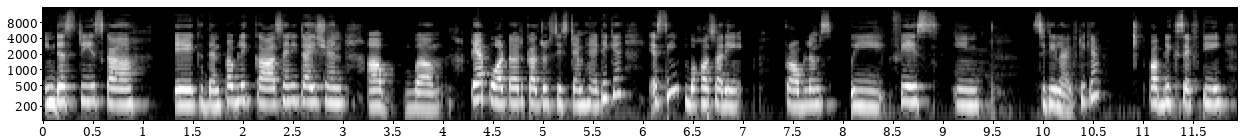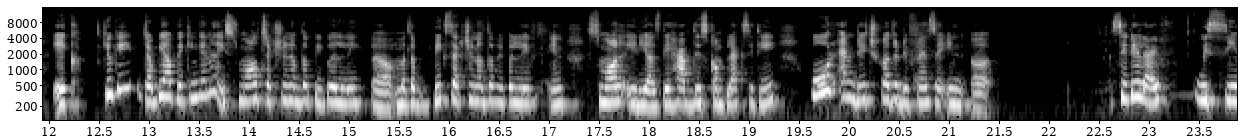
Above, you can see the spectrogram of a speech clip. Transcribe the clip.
इंडस्ट्रीज़ का एक देन पब्लिक का सैनिटाइजेशन टैप वाटर का जो सिस्टम है, ठीक है? ऐसी बहुत सारी problems we face in city life ठीक है? पब्लिक सेफ्टी एक, क्योंकि जब भी आप देखेंगे ना small section of the people मतलब big section of the people live in small areas they have this complexity poor and rich का जो डिफरेंस है in city life we see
